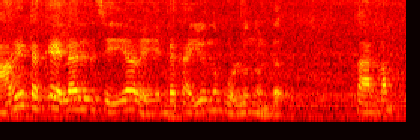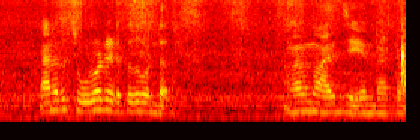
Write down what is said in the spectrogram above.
ആറിയിട്ടൊക്കെ എല്ലാവരും ഇത് ചെയ്യാവേ. എന്റെ കൈയൊന്ന് പൊള്ളുന്നുണ്ട്. കാരണം ഞാനത് ചൂടോടെ എടുത്തത് കൊണ്ട് അങ്ങനൊന്നും ആരും ചെയ്യണ്ട കേട്ടോ.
